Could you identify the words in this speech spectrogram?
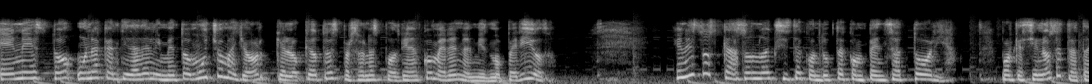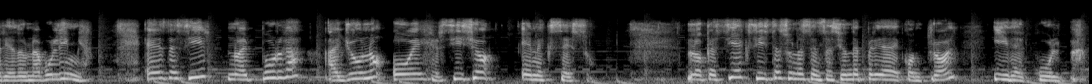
En esto, una cantidad de alimento mucho mayor que lo que otras personas podrían comer en el mismo periodo. En estos casos no existe conducta compensatoria, porque si no se trataría de una bulimia. Es decir, no hay purga, ayuno o ejercicio en exceso. Lo que sí existe es una sensación de pérdida de control y de culpa.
